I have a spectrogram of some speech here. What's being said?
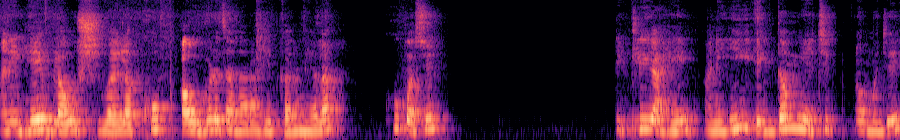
आणि हे ब्लाऊज शिवायला खूप अवघड जाणार आहेत कारण ह्याला खूप असे टिकली आहे. आणि ही एकदम याची म्हणजे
